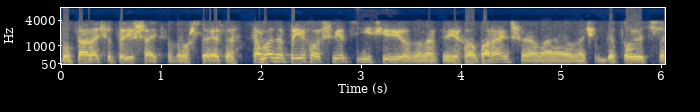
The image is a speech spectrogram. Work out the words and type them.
тут надо что-то решать, потому что это команда приехала в Швецию несерьезно. Она приехала пораньше, она, значит, готовится,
